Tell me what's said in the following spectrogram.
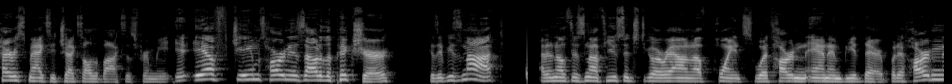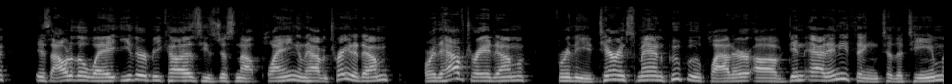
Tyrese Maxey checks all the boxes for me. If James Harden is out of the picture, because if he's not, I don't know if there's enough usage to go around enough points with Harden and Embiid there. But if Harden is out of the way, either because he's just not playing and they haven't traded him, or they have traded him for the Terance Mann poo poo platter of didn't add anything to the team.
